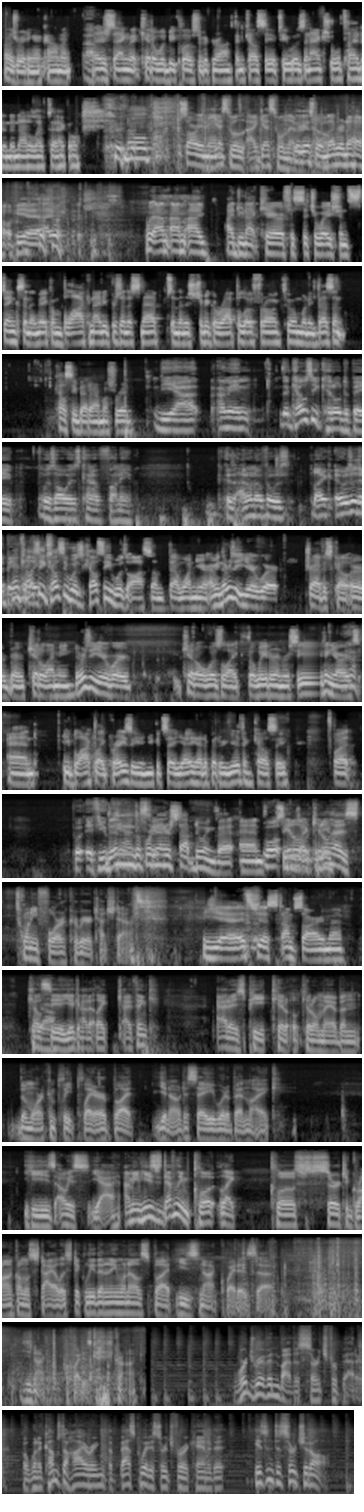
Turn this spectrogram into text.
I was reading a comment. Oh. They're saying that Kittle would be closer to Gronk than Kelce if he was an actual tight end and not a left tackle. nope. Sorry, man. I guess we'll I guess we'll never. I guess know. we'll never know. Yeah. I, I'm, I'm, I, I do not care if his situation stinks and they make him block 90% of snaps and then it's Jimmy Garoppolo throwing to him when he doesn't. Kelce better, I'm afraid. Yeah. I mean, the Kelce Kittle debate was always kind of funny because I don't know if it was like it was a debate. Yeah, for, Kelce, like, Kelce was Kelce was awesome that one year. I mean, there was a year where Travis Kel or, or Kittle. I mean, there was a year where Kittle was like the leader in receiving yards, and he blocked like crazy. And you could say, yeah, he had a better year than Kelce. But but if you then the 49ers stopped doing that, and Well, seems Kittle, like Kittle me- has 24 career touchdowns. yeah, it's just I'm sorry, man. Kelce, Yeah. you got it. Like I think at his peak, Kittle, Kittle may have been the more complete player, but you know, to say he would have been like he's always yeah. I mean, he's definitely close like closer to Gronk almost stylistically than anyone else, but he's not quite as uh he's not quite as good as Gronk. We're driven by the search for better. But when it comes to hiring, the best way to search for a candidate isn't to search at all.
